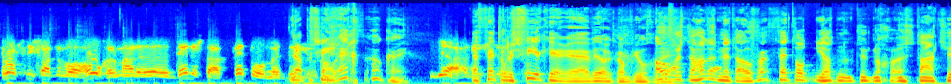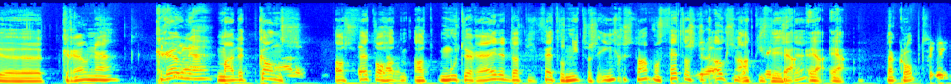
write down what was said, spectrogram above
Prost die staat er wel hoger, maar de derde staat Vettel met drie. Ja, precies. Oh, echt? Oké. Ja, Ja, Vettel is vier keer wereldkampioen geweest. Overigens, daar hadden we het net over. Vettel die had natuurlijk nog een staartje corona. Corona. Maar de kans als Vettel had, had moeten rijden... dat die Vettel niet was ingestapt. Want Vettel is natuurlijk ook zo'n activist, Ja, hè? ja, ja. dat klopt. Ik,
